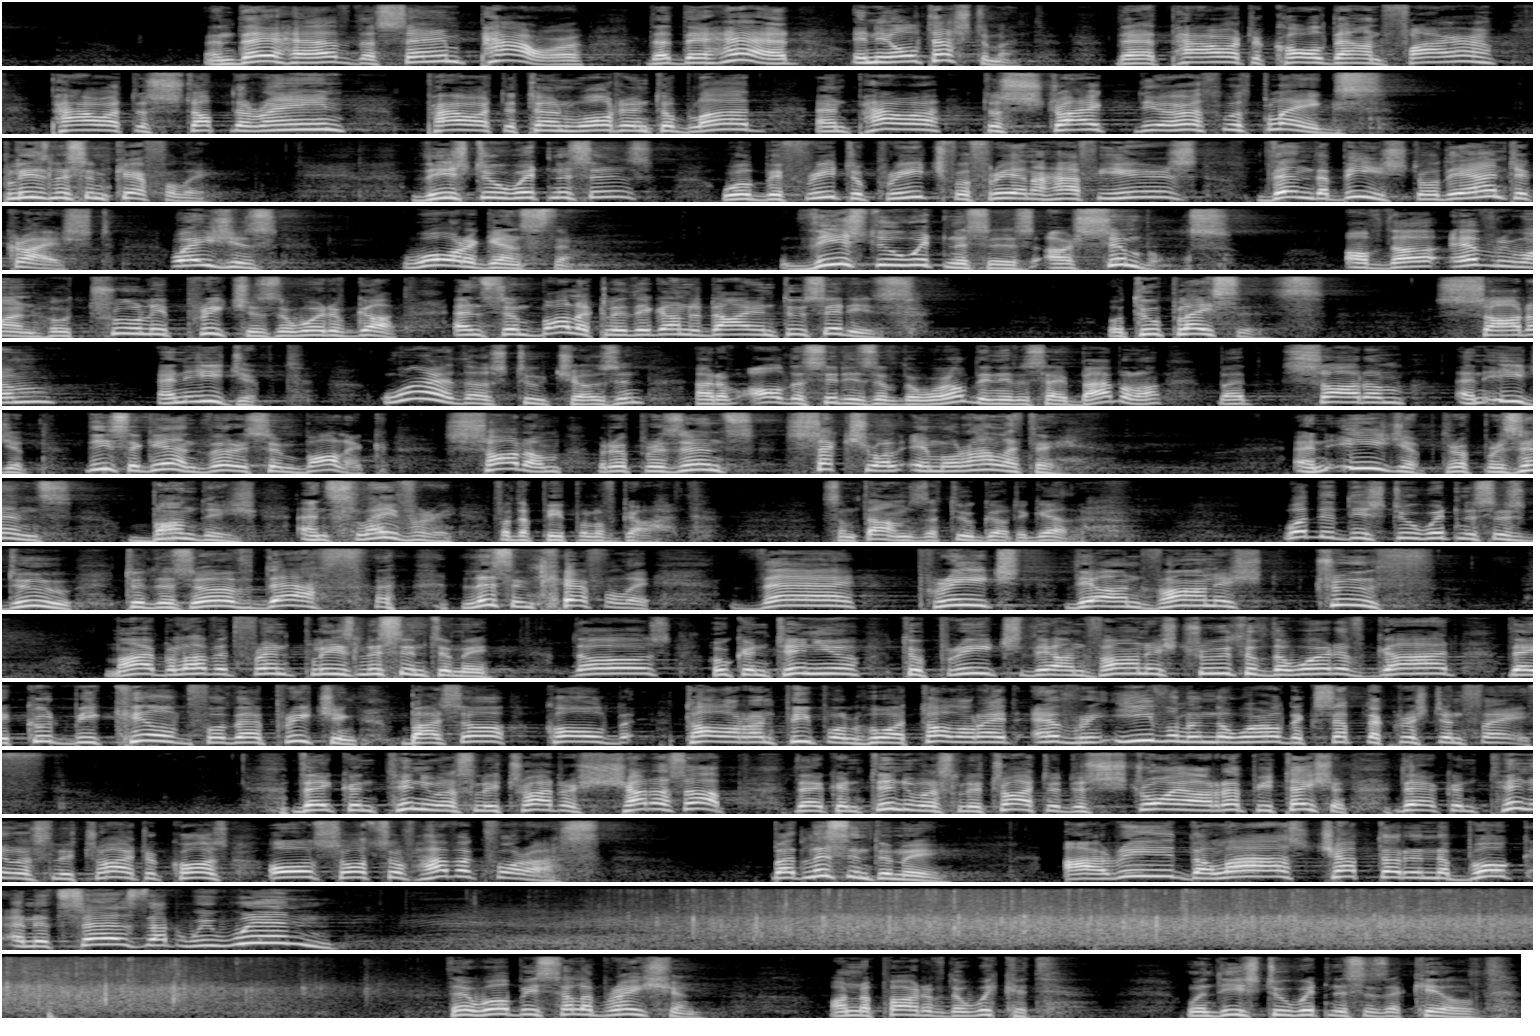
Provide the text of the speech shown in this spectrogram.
And they have the same power that they had in the Old Testament. They had power to call down fire, power to stop the rain, power to turn water into blood, and power to strike the earth with plagues. Please listen carefully. These two witnesses will be free to preach for three and a half years. Then the beast or the Antichrist wages war against them. These two witnesses are symbols of the, everyone who truly preaches the Word of God. And symbolically, they're going to die in two cities or two places Sodom and Egypt. Why are those two chosen out of all the cities of the world? They even say Babylon, but Sodom and Egypt. These, again, very symbolic. Sodom represents sexual immorality, and Egypt represents bondage and slavery for the people of God. Sometimes the two go together. What did these two witnesses do to deserve death? Listen carefully. They preached the unvarnished truth. My beloved friend, please listen to me. Those who continue to preach the unvarnished truth of the Word of God, they could be killed for their preaching by so called tolerant people who tolerate every evil in the world except the Christian faith. They continuously try to shut us up. They continuously try to destroy our reputation. They continuously try to cause all sorts of havoc for us. But listen to me. I read the last chapter in the book and it says that we win. There will be celebration on the part of the wicked when these two witnesses are killed.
